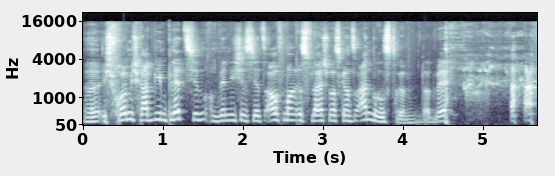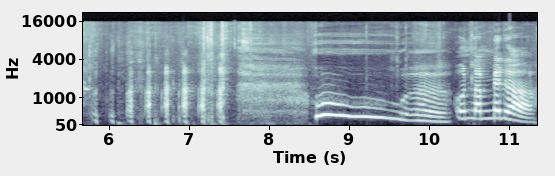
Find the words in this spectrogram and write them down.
Äh, ich freue mich gerade wie ein Plätzchen und wenn ich es jetzt aufmache, ist vielleicht was ganz anderes drin. Das wäre. uh, äh, und Lametta.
